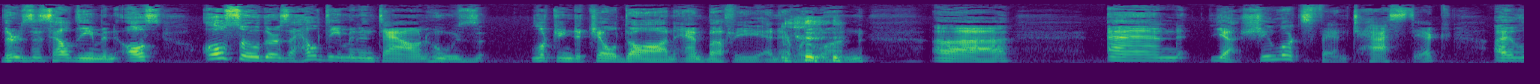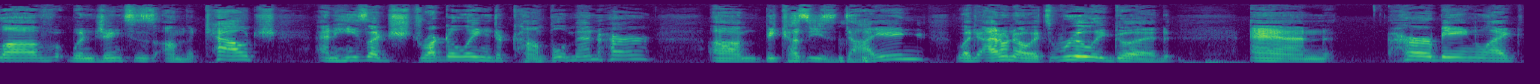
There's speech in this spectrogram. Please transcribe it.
There's this hell demon. Also, also there's a hell demon in town who's looking to kill Dawn and Buffy and everyone. uh, and yeah, she looks fantastic. I love when Jinx is on the couch and he's like struggling to compliment her um, because he's dying. like, I don't know, it's really good. And her being like,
